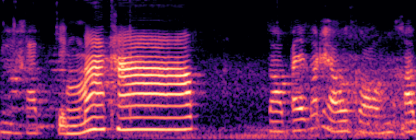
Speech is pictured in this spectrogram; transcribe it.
นี่ครับ เก่งมากครับ ต่อไปก็แถวสองครับ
